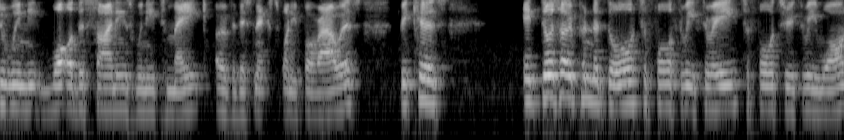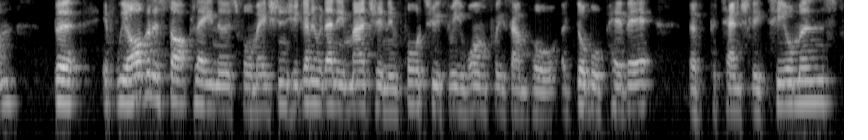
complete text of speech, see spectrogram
do we need what are the signings we need to make over this next 24 hours? Because it does open the door to 433 to 4231 but if we are going to start playing those formations you're going to then imagine in 4231 for example a double pivot of potentially Tielemans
